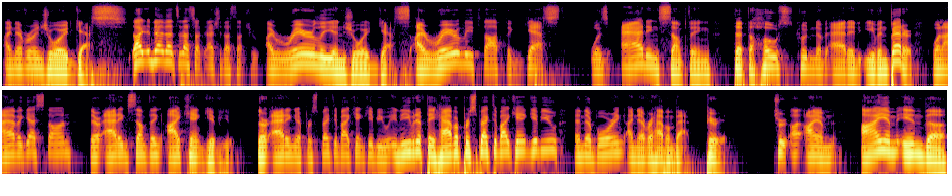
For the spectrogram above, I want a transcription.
I never enjoyed guests. I, no, that's that's not, actually that's not true. I rarely enjoyed guests. I rarely thought the guest was adding something that the host couldn't have added even better. When I have a guest on, they're adding something I can't give you. They're adding a perspective I can't give you. And even if they have a perspective I can't give you and they're boring, I never have them back. Period. True. I, I am I am in the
